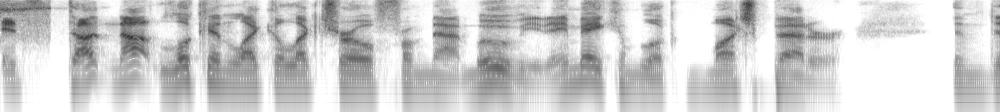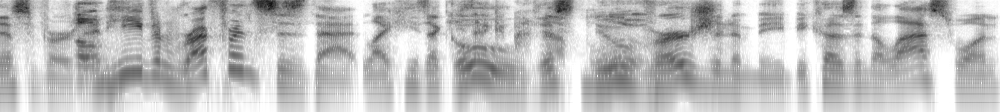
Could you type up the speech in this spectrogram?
it's not looking like Electro from that movie. They make him look much better in this version. Oh. And he even references that. Like he's like, "Ooh, like, this new version of me." Because in the last one,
